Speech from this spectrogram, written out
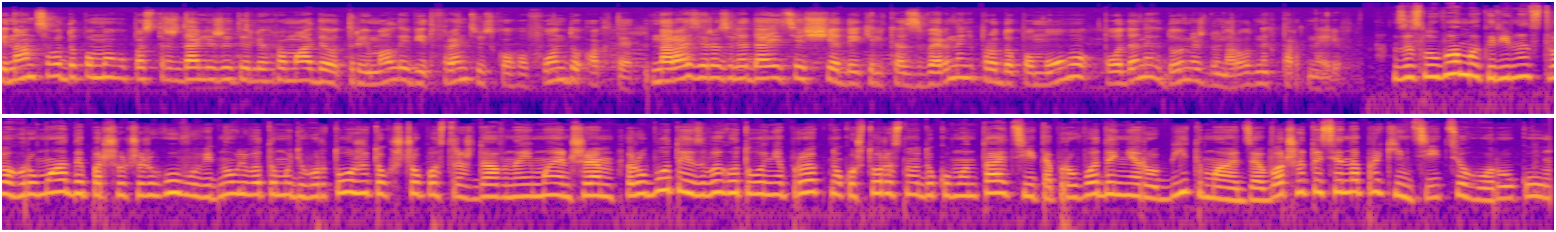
Фінансову допомогу постраждалі жителі громади отримали від французького фонду «Актет». Наразі розглядається ще декілька звернень про допомогу, поданих до міжнародних партнерів. За словами керівництва громади, першочергово відновлюватимуть гуртожиток, що постраждав найменше. Роботи із виготовлення проєктно-кошторисної документації та проведення робіт мають завершитися наприкінці цього року.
